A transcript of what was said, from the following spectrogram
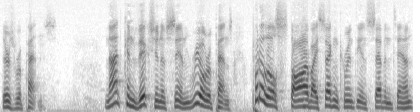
there's repentance. Not conviction of sin, real repentance. Put a little star by 2 Corinthians 7.10.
